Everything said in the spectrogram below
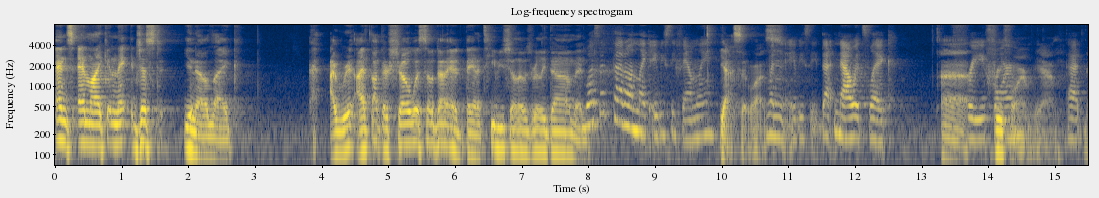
and and like and they just you know like I re- I thought their show was so dumb. They had, they had a TV show that was really dumb and Wasn't that on like ABC Family? yes, it was. When ABC that now it's like uh, Freeform. Freeform, yeah, that Yeah.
